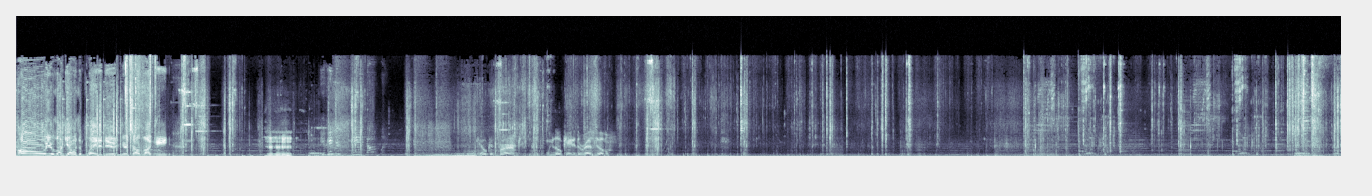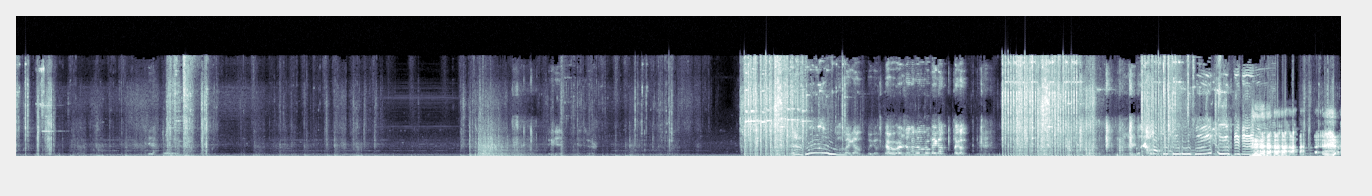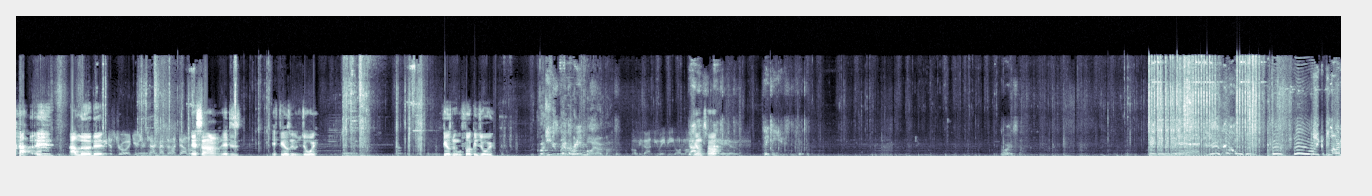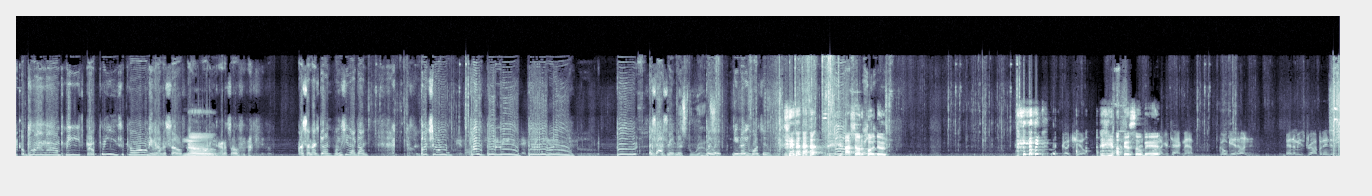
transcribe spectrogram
Oh, you're lucky I wasn't playing it, dude. You're so lucky. You can just stand up like. Kill confirmed. We located the rest of them. Up, up. I love Be that. destroyed. Use your attack map to hunt down the That sound, it just, it fills me with joy. Fills me with fucking joy. You Requesting still recon flyover. Copy that. UAV online. He on top. Take the use. Forest. Oh my god, Plum, Plum, please, bro, please, bro. I don't even have a cell phone. I No. don't even have a cell phone. That's a nice gun. Let me see that gun. Put your put me, put me. Assassinate me. Do it. You know you want to. I showed the foot, dude. Good kill. I feel so bad. your attack map. Go get hunting. Enemies dropping into the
